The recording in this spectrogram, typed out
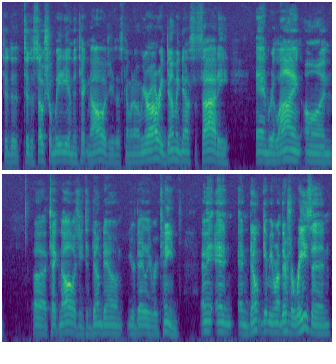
to the to the social media and the technology that's coming on. You're already dumbing down society and relying on uh, technology to dumb down your daily routines. I mean, and and don't get me wrong. There's a reason.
